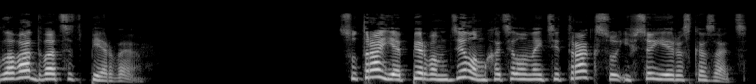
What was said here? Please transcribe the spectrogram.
Глава двадцать первая С утра я первым делом хотела найти Траксу и все ей рассказать.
